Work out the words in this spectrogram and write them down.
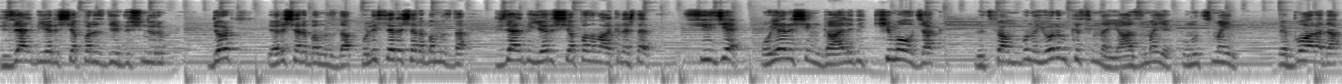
Güzel bir yarış yaparız diye düşünüyorum. 4 yarış arabamızda, polis yarış arabamızda güzel bir yarış yapalım arkadaşlar. Sizce o yarışın galibi kim olacak? Lütfen bunu yorum kısmına yazmayı unutmayın. Ve bu arada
